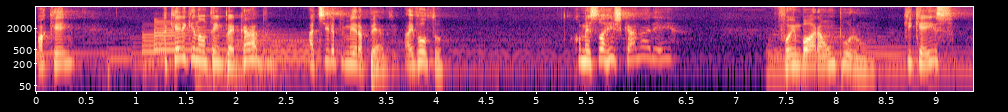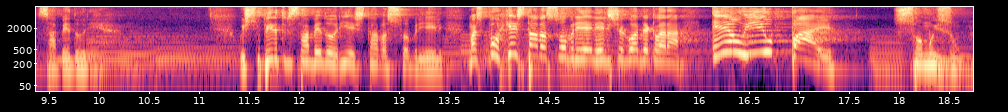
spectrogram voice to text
Ok. Aquele que não tem pecado, atira a primeira pedra. Aí voltou. Começou a riscar na areia. Foi embora um por um. O que, que é isso? Sabedoria. O espírito de sabedoria estava sobre ele. Mas por que estava sobre ele? Ele chegou a declarar: Eu e o Pai somos um.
